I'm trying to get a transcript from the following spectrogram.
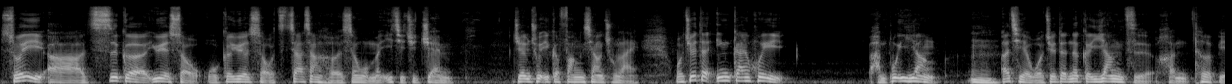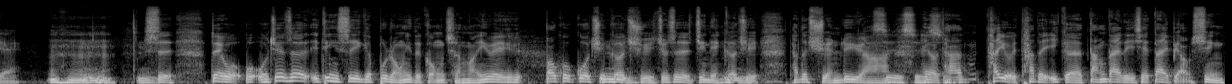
所以啊、四个乐手、五个乐手加上和声，我们一起去 jam，jam 出一个方向出来。我觉得应该会很不一样，嗯，而且我觉得那个样子很特别，是对我我我觉得这一定是一个不容易的工程啊，因为包括过去歌曲，就是经典歌曲，它的旋律啊，是是是还有它它有它的一个当代的一些代表性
